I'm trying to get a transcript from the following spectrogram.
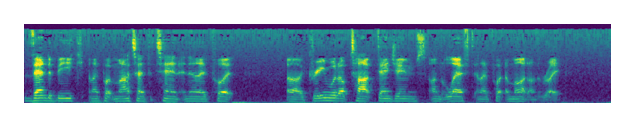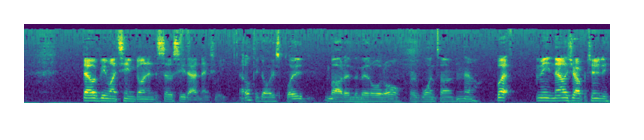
Van de Beek, and I put Mata at the ten, and then I put uh, Greenwood up top, Dan James on the left, and I put Amad on the right. That would be my team going into Sociedad next week. I don't think I always played Mata in the middle at all, or one time. No, but I mean now is your opportunity.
